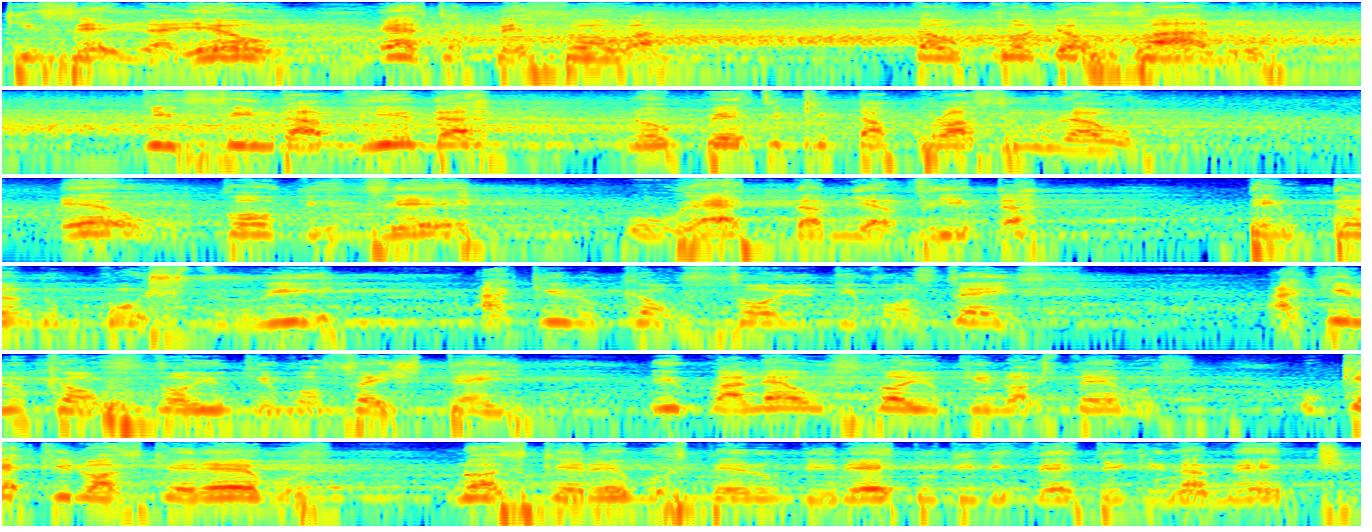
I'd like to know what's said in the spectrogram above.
que seja eu essa pessoa. Então, quando eu falo de fim da vida, não pense que está próximo, não. Eu vou viver o resto da minha vida tentando construir aquilo que é o sonho de vocês, aquilo que é o sonho que vocês têm. E qual é o sonho que nós temos? O que é que nós queremos? Nós queremos ter o direito de viver dignamente.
